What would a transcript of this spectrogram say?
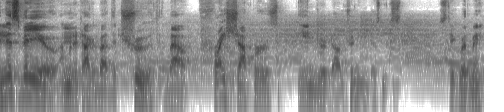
In this video, I'm going to talk about the truth about price shoppers in your dog training business. Stick with me.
